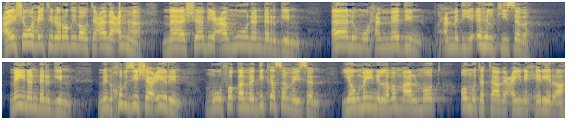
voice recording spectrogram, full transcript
caaisho waxay tihi radi allahu tacaala canha maa shabica muunan dhargin aalu muxammadin muxamed iyo ehelkiisaba maynan dhargin min khubsi shaciirin muufo qamadi ka samaysan yowmayni laba maalmood oo mutataabicayni xiriir ah.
